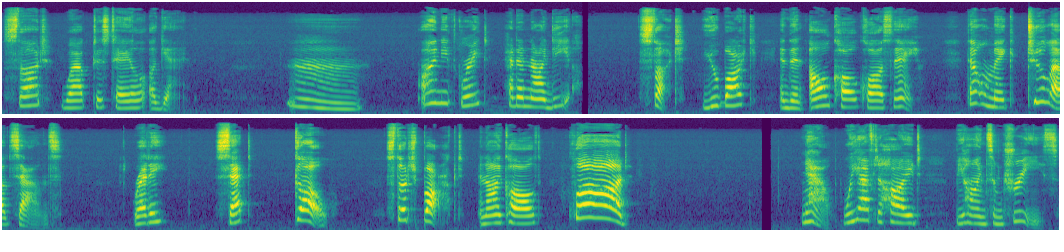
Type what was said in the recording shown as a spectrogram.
Sludge wagged his tail again. Hmm. I need Great had an idea. Sludge, you bark, and then I'll call Claude's name. That will make two loud sounds. Ready, set, go! Sludge barked, and I called, Claude! Now we have to hide behind some trees,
